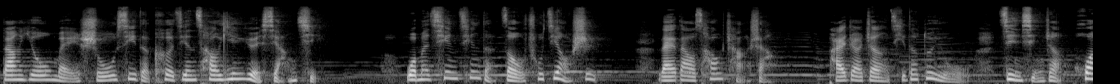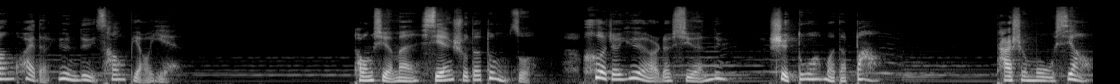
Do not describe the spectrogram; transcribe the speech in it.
当优美熟悉的课间操音乐响起，我们轻轻地走出教室，来到操场上。排着整齐的队伍，进行着欢快的韵律操表演。同学们娴熟的动作，和着悦耳的旋律，是多么的棒！它是母校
